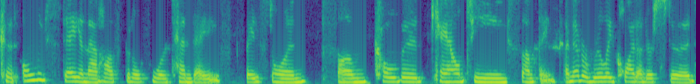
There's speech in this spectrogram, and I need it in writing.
could only stay in that hospital for 10 days based on some COVID county something. I never really quite understood,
